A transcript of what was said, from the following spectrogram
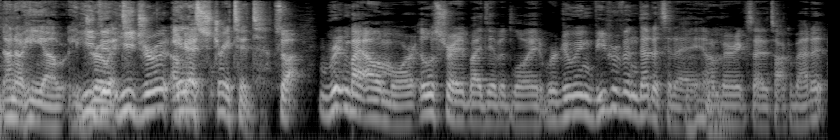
No, no, he uh, he, He drew did. it. He drew it. Okay. Illustrated. So written by Alan Moore, illustrated by David Lloyd. We're doing V for Vendetta today, and I'm Mm-hmm. very excited to talk about it.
